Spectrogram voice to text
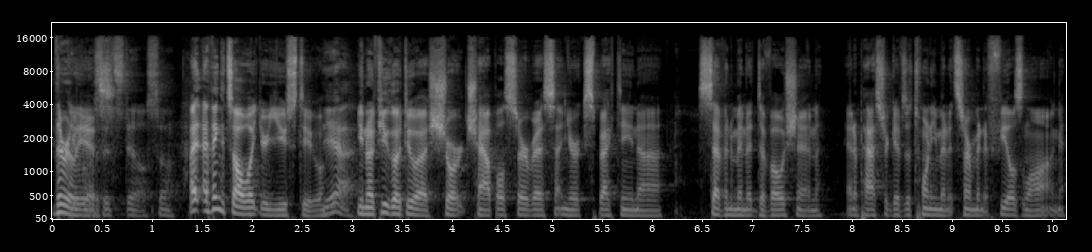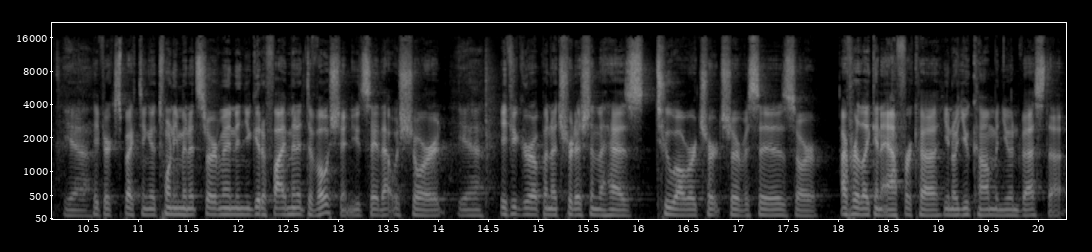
There really is. sit still. So I, I think it's all what you're used to. Yeah. You know, if you go to a short chapel service and you're expecting a seven minute devotion and a pastor gives a 20 minute sermon, it feels long. Yeah. If you're expecting a 20 minute sermon and you get a five minute devotion, you'd say that was short. yeah, If you grew up in a tradition that has two hour church services, or I've heard like in Africa, you know, you come and you invest a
